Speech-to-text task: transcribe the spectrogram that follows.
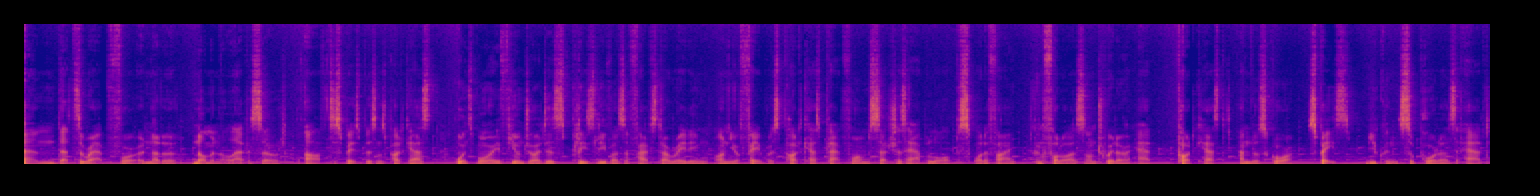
And that's a wrap for another nominal episode of the Space Business Podcast. Once more, if you enjoyed this, please leave us a five star rating on your favorite podcast platforms such as Apple or Spotify. You can follow us on Twitter at podcast underscore space. You can support us at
